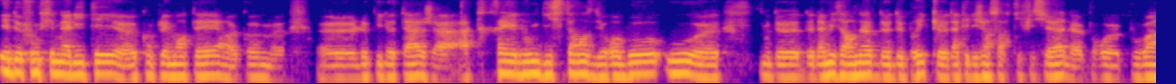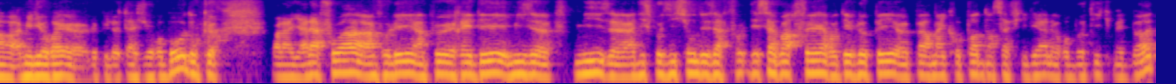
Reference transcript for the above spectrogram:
et de fonctionnalités euh, complémentaires euh, comme euh, le pilotage à, très longue distance du robot ou de, la mise en œuvre de, de briques d'intelligence artificielle pour pouvoir améliorer le pilotage du robot. Donc voilà, il y a à la fois un volet un peu R&D mise, mise à disposition des, des savoir-faire développés par Microport dans sa filiale robotique Medbot,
